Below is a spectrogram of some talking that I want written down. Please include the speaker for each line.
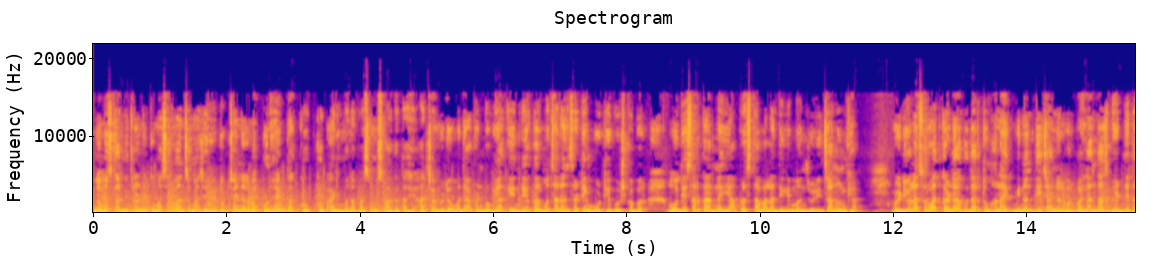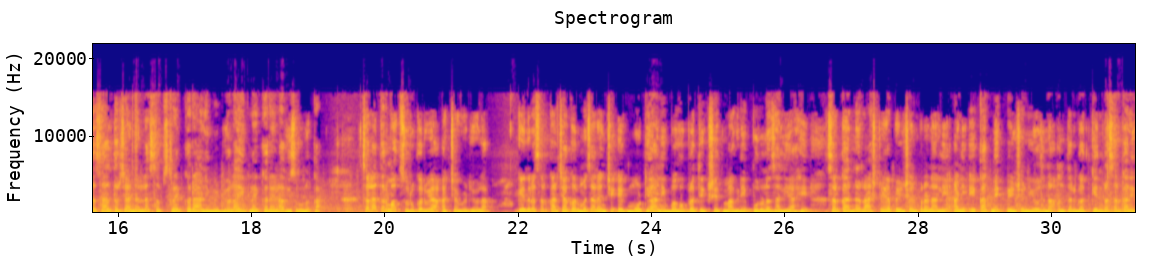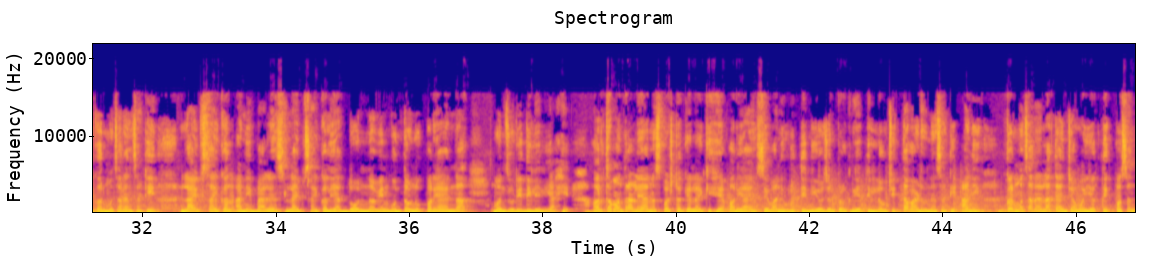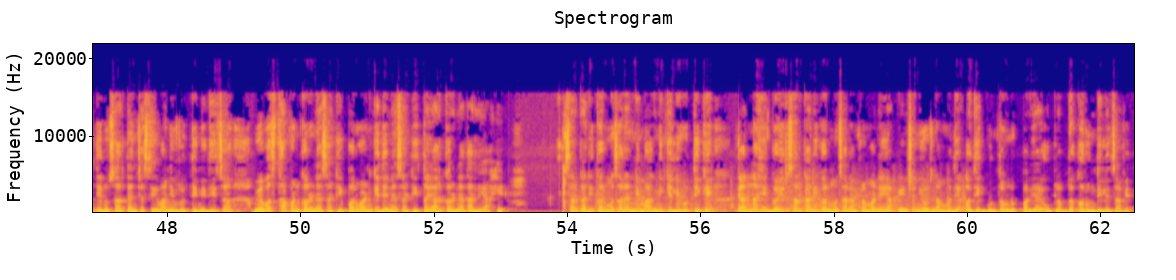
Speaker 1: नमस्कार मित्रांनो तुम्हा सर्वांचं माझ्या युट्यूब चॅनलवर पुन्हा एकदा खूप खूप आणि मनापासून स्वागत आहे. आजच्या व्हिडिओमध्ये आपण बघूया केंद्रीय कर्मचाऱ्यांसाठी मोठी खुशखबर मोदी सरकारनं या प्रस्तावाला दिली मंजुरी जाणून घ्या. व्हिडिओला सुरुवात करण्या अगोदर तुम्हाला एक विनंती चॅनलवर पहिल्यांदाच भेट देत असाल तर चॅनलला सबस्क्राईब करा आणि व्हिडिओला एक लाईक करायला विसरू नका. चला तर मग सुरू करूया आजच्या व्हिडिओला केंद्र सरकारच्या कर्मचाऱ्यांची एक मोठी आणि बहुप्रतीक्षित मागणी पूर्ण झाली आहे. सरकारनं राष्ट्रीय पेन्शन प्रणाली आणि एकात्मिक पेन्शन योजना अंतर्गत केंद्र सरकारी कर्मचाऱ्यांसाठी लाईफ सायकल आणि बॅलन्स लाईफ सायकल या दोन नवीन गुंतवणूक पर्यायांना मंजुरी दिलेली आहे. अर्थ मंत्रालयानं स्पष्ट केलंय की हे पर्याय सेवानिवृत्ती नियोजन प्रक्रियेतील लवचिकता वाढवण्यासाठी आणि कर्मचाऱ्याला त्यांच्या वैयक्तिक पसंतीनुसार त्यांच्या सेवानिवृत्ती निधीचं व्यवस्थापन करण्यासाठी परवानगी देण्यासाठी तयार करण्यात आली आहे. सरकारी कर्मचाऱ्यांनी मागणी केली होती की त्यांनाही गैर सरकारी कर्मचाऱ्यांप्रमाणे या पेन्शन योजनांमध्ये अधिक गुंतवणूक पर्याय उपलब्ध करून दिले जावेत.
